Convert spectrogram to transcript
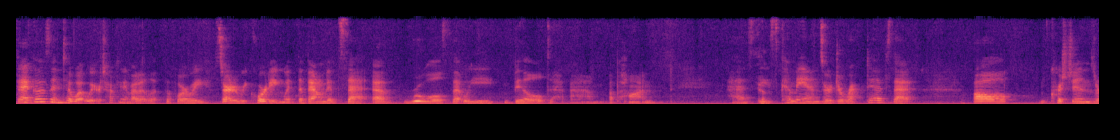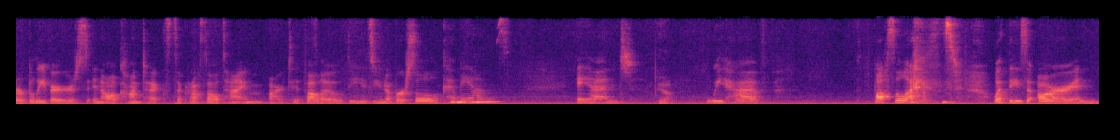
That goes into what we were talking about it before we started recording with the bounded set of rules that we build um, upon as Yeah. these commands or directives that all Christians or believers in all contexts across all time are to follow these universal commands. And Yeah. we have fossilized what these are and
